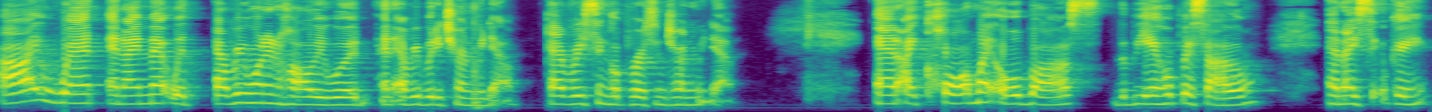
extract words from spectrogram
I went and I met with everyone in Hollywood and everybody turned me down. Every single person turned me down. And I called my old boss, the viejo pesado, And I say, okay,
